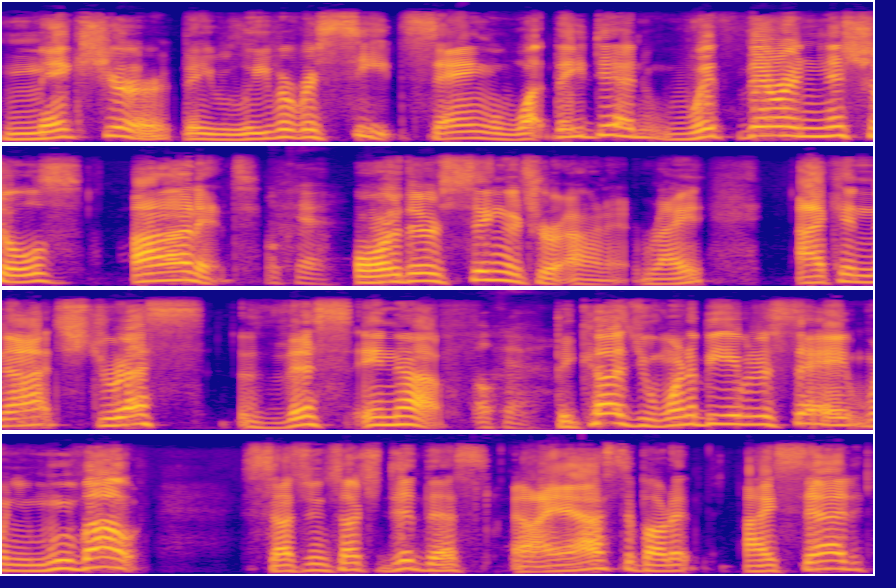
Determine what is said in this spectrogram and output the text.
make sure they leave a receipt saying what they did with their initials on it Okay. or their signature on it, right? I cannot stress this enough Okay. because you want to be able to say when you move out, such and such did this. And I asked about it. I said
